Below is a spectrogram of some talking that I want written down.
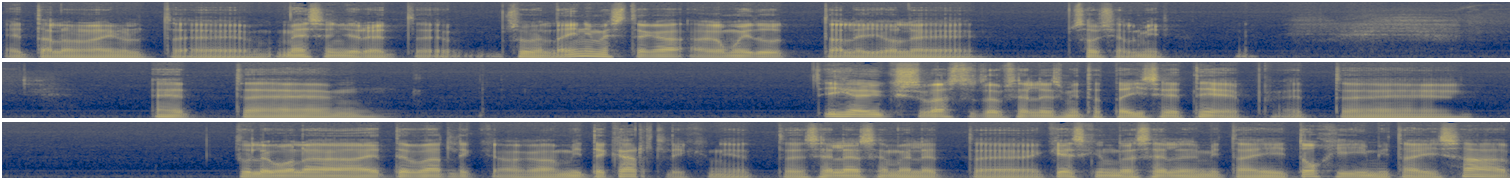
et tal on ainult äh, Messenger, et äh, suhelda inimestega, aga muidu tal ei ole social media. et äh, igaüks vastutab selles, mida ta ise teeb, et äh, tuleb olla ettevaatlik, aga mitte kärtlik, nii et selle asemel, et äh, keskenduda sellele, mida ei tohi, mida ei saa,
